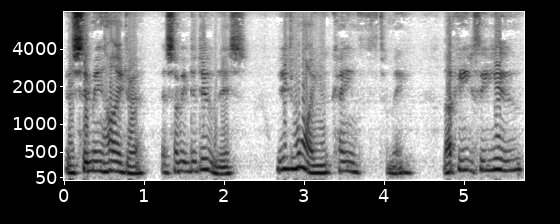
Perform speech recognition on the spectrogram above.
Assuming Hydra has something to do with this. Which is why you came to me. Lucky for you,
